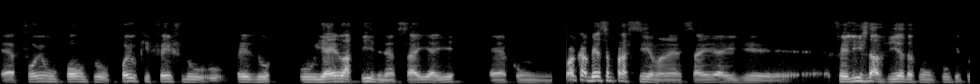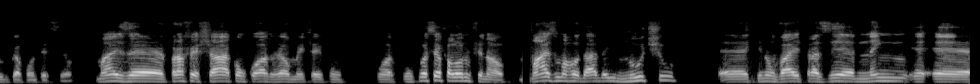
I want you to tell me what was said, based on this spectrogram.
é, foi um ponto, foi o que fez, do, fez o, o Yair Lapid, né, sair aí é, com, com a cabeça para cima, né, sair aí de feliz da vida com, com que tudo que aconteceu. Mas é para fechar, concordo realmente aí com, com, a, com, o que você falou no final. Mais uma rodada inútil é, que não vai trazer nem é, é,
